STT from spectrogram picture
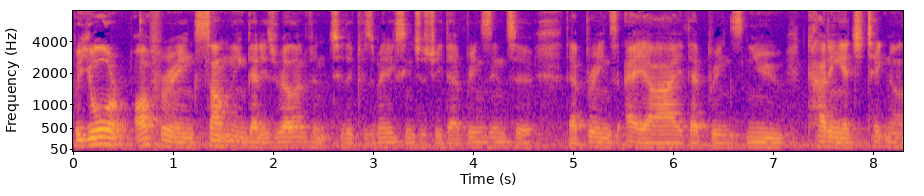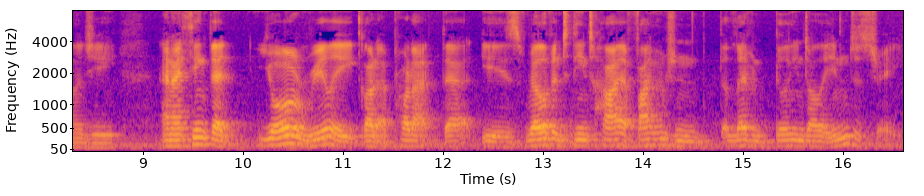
but you're offering something that is relevant to the cosmetics industry that brings into that brings AI, that brings new cutting edge technology, and I think that you're really got a product that is relevant to the entire 511 billion dollar industry.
